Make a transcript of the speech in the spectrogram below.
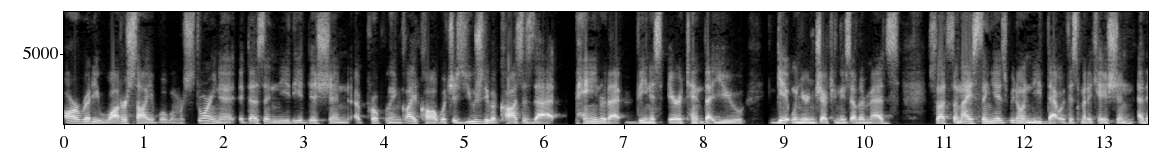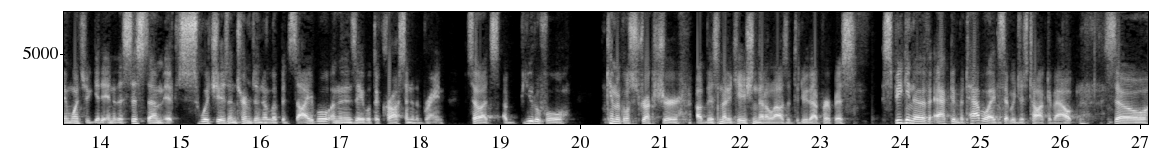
already water soluble when we're storing it, it doesn't need the addition of propylene glycol, which is usually what causes that pain or that venous irritant that you get when you're injecting these other meds. So that's the nice thing is we don't need that with this medication. And then once we get it into the system, it switches and turns into lipid soluble and then is able to cross into the brain. So that's a beautiful chemical structure of this medication that allows it to do that purpose. Speaking of active metabolites that we just talked about, so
